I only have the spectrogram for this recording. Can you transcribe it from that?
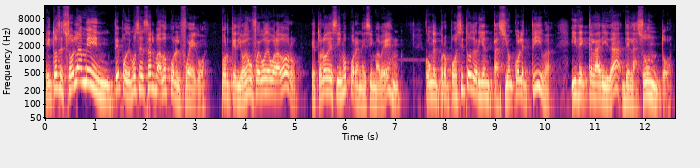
Entonces solamente podemos ser salvados por el fuego, porque Dios es un fuego devorador. Esto lo decimos por enésima vez, con el propósito de orientación colectiva y de claridad del asunto,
